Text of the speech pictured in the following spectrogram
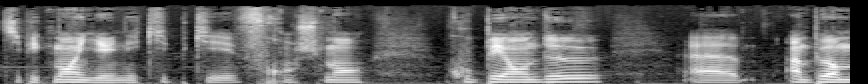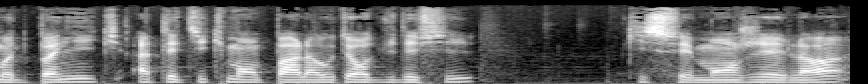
Typiquement, il y a une équipe qui est franchement coupée en deux, euh, un peu en mode panique, athlétiquement pas à la hauteur du défi, qui se fait manger là.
